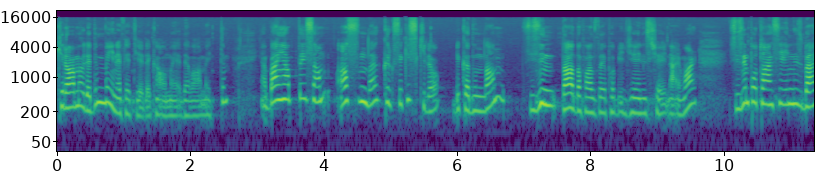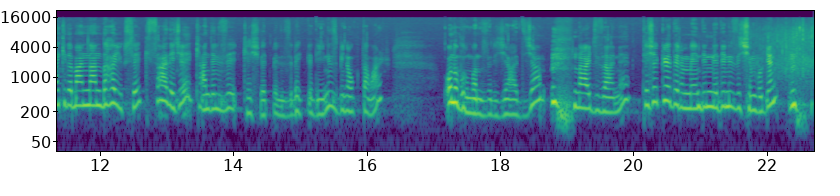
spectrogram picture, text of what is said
Kiramı ödedim ve yine Fethiye'de kalmaya devam ettim. Yani ben yaptıysam aslında 48 kilo bir kadından sizin daha da fazla yapabileceğiniz şeyler var. Sizin potansiyeliniz belki de benden daha yüksek. Sadece kendinizi keşfetmenizi beklediğiniz bir nokta var. Onu bulmanızı rica edeceğim. Nacizane. Teşekkür ederim beni dinlediğiniz için bugün.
